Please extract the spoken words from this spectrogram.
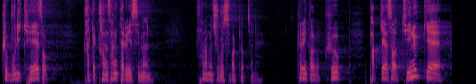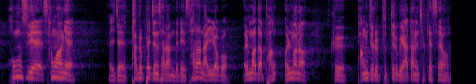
그 물이 계속 가득한 상태로 있으면 사람은 죽을 수밖에 없잖아요. 그러니까 그 밖에서 뒤늦게 홍수의 상황에 이제 다급해진 사람들이 살아나려고 얼마나 방, 얼마나 그 방주를 붙들고 야단을 쳤겠어요.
